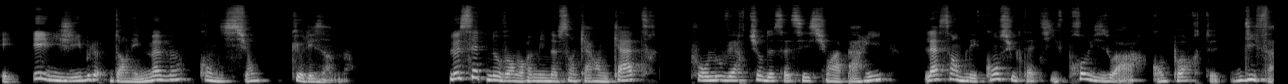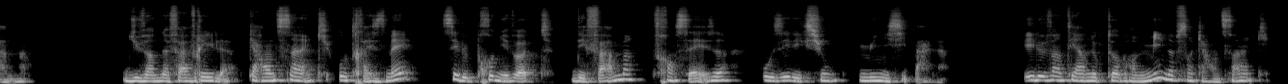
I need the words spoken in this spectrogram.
et éligibles dans les mêmes conditions que les hommes. Le 7 novembre 1944, pour l'ouverture de sa session à Paris, l'Assemblée consultative provisoire comporte dix femmes. Du 29 avril 1945 au 13 mai, c'est le premier vote des femmes françaises aux élections municipales. Et le 21 octobre 1945,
